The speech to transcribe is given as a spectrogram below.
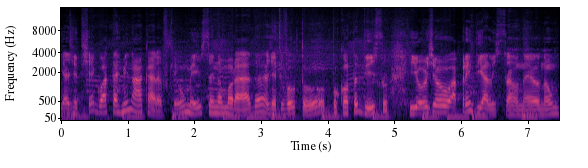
E a gente chegou a terminar, cara. Fiquei um mês sem namorada, a gente voltou por conta disso. E hoje eu aprendi a lição, né? Eu não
